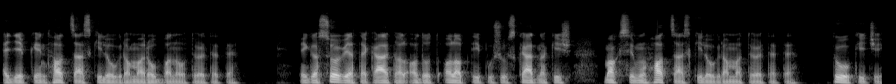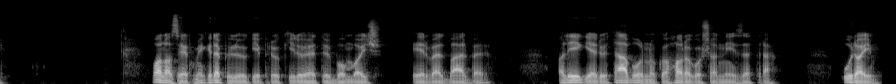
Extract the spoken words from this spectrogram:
Egyébként 600 kg a robbanó töltete. Még a szovjetek által adott alaptípusú szkádnak is maximum 600 kg töltete. Túl kicsi. Van azért még repülőgépről kilőhető bomba is, érvelt Barber. A légierő tábornoka haragosan nézett rá. Uraim,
